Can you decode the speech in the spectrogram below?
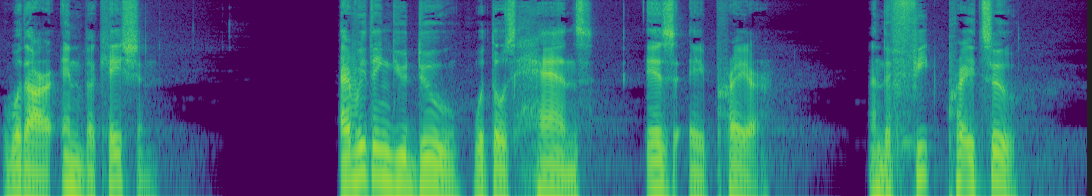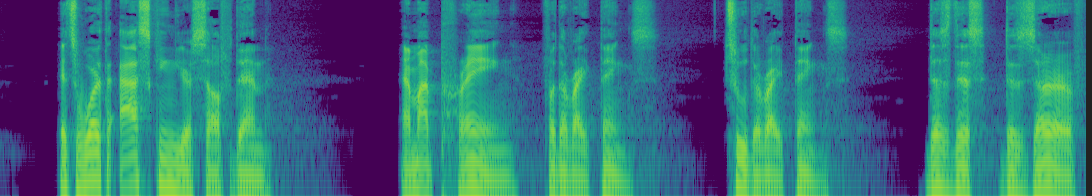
with our invocation, Everything you do with those hands is a prayer. And the feet pray too. It's worth asking yourself then Am I praying for the right things, to the right things? Does this deserve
